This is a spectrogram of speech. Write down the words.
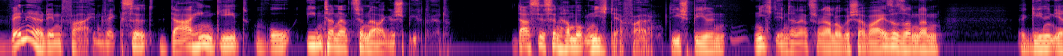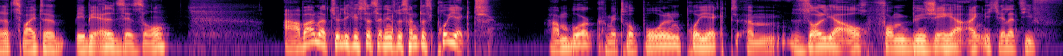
wenn er den Verein wechselt, dahin geht, wo international gespielt wird. Das ist in Hamburg nicht der Fall. Die spielen nicht international logischerweise, sondern äh, gehen in ihre zweite BBL-Saison. Aber natürlich ist das ein interessantes Projekt. Hamburg Metropolenprojekt ähm, soll ja auch vom Budget her eigentlich relativ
